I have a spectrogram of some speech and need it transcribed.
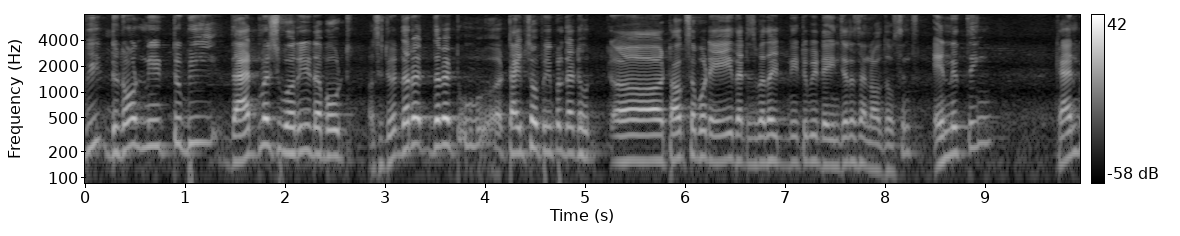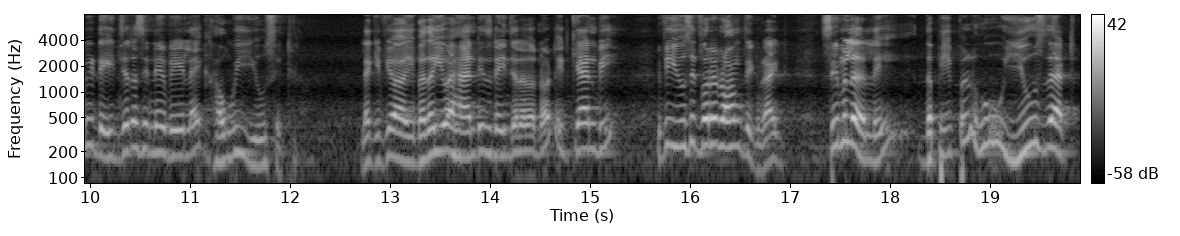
we do not need to be that much worried about a situation. There are there are two uh, types of people that uh, talks about AI. That is whether it need to be dangerous and all those things. Anything can be dangerous in a way like how we use it. Like if you are, whether your hand is dangerous or not, it can be if you use it for a wrong thing, right? Similarly, the people who use that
